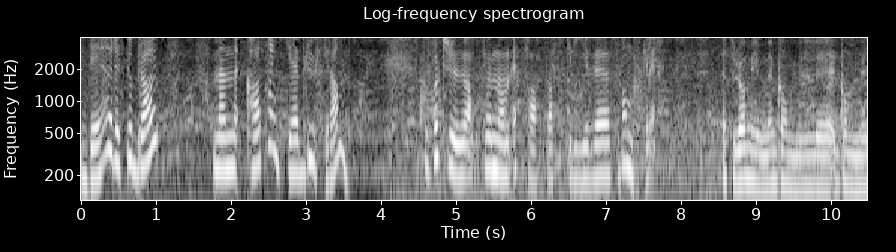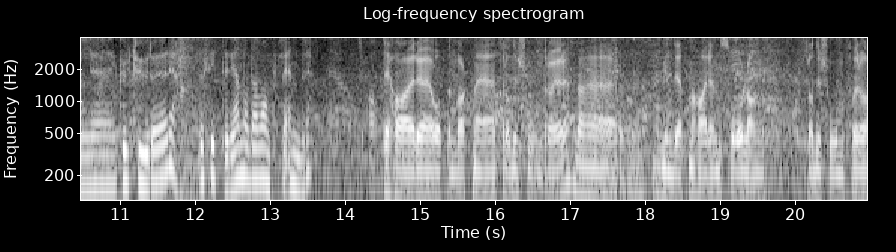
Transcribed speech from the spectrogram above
Det høres jo bra ut, men hva tenker brukerne? Hvorfor tror du at noen etater skriver så vanskelig? Jeg tror det har mye med gammel, gammel kultur å gjøre. Ja. Det sitter igjen, og det er vanskelig å endre. Ja, Det har eh, åpenbart med tradisjoner å gjøre. Er, myndighetene har en så lang tradisjon for å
